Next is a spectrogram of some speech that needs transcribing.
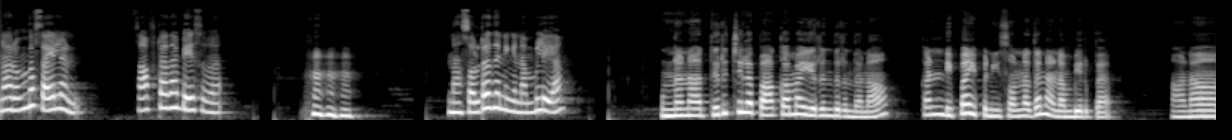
நான் ரொம்ப சைலண்ட் சாஃப்டாக தான் பேசுவேன். நான் சொல்கிறத நீங்கள் நம்பலையா? உன்னை நான் திருச்சியில் பார்க்காம இருந்திருந்தேனா? கண்டிப்பாக இப்போ நீ சொன்னதை நான் நம்பியிருப்பேன். ஆனால்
